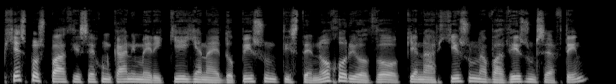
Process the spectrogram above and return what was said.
Ποιες προσπάθειες έχουν κάνει μερικοί για να εντοπίσουν τη στενόχωρη οδό και να αρχίσουν να βαδίζουν σε αυτήν;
